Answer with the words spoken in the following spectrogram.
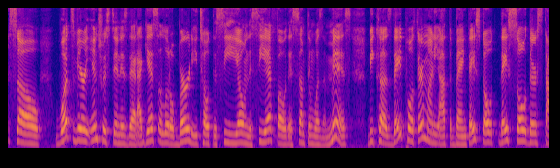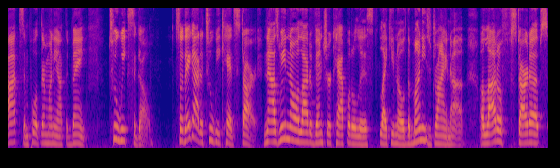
So, what's very interesting is that I guess a little birdie told the CEO and the CFO that something was amiss because they pulled their money out the bank. They stole they sold their stocks and pulled their money out the bank 2 weeks ago. So they got a two week head start. Now, as we know, a lot of venture capitalists, like, you know, the money's drying up. A lot of startups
